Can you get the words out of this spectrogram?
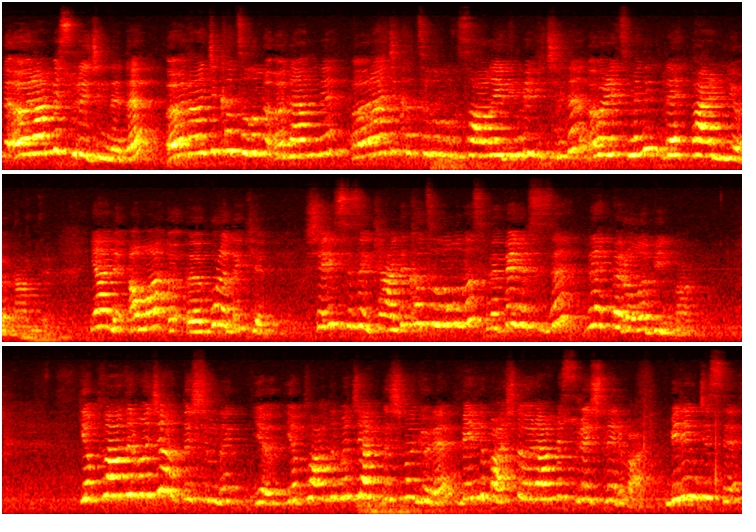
ve öğrenme sürecinde de öğrenci katılımı önemli. Öğrenci katılımını sağlayabilmek için de öğretmenin rehberliği önemli. Yani ama e, e, buradaki şey sizin kendi katılımınız ve benim size rehber olabilmem. Yapılandırmacı yaklaşımda ya- yapılandırmacı yaklaşıma göre belli başlı öğrenme süreçleri var. Birincisi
